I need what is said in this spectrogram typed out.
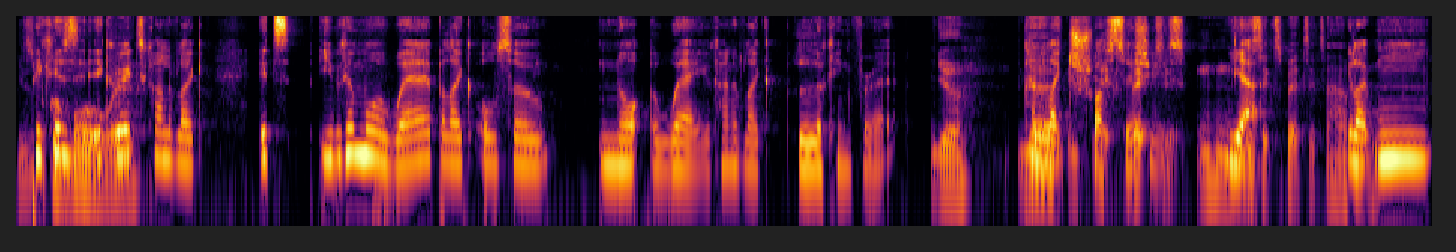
Because it creates kind of like it's you become more aware but like also not aware you're kind of like looking for it Yeah. Kinda like trust issues. It. hmm Yeah. You just expect it to happen. you're like mm,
